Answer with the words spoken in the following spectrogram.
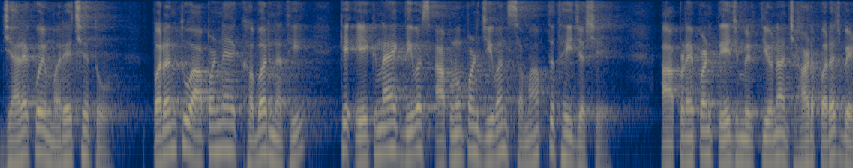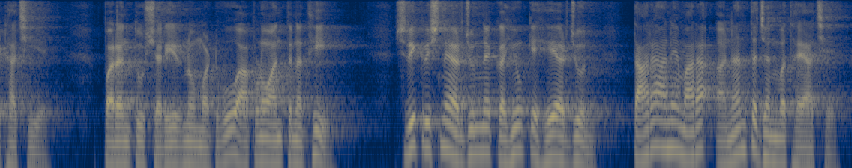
જ્યારે કોઈ મરે છે તો. પરંતુ આપણને ખબર નથી કે એકના એક દિવસ આપણું પણ જીવન સમાપ્ત થઈ જશે. આપણે પણ તે જ મૃત્યુના ઝાડ પર જ બેઠા છીએ. પરંતુ શરીરનું મટવું આપણો અંત નથી. શ્રી કૃષ્ણે અર્જુનને કહ્યું કે, હે અર્જુન, તારા અને મારા અનંત જન્મ થયા છે.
